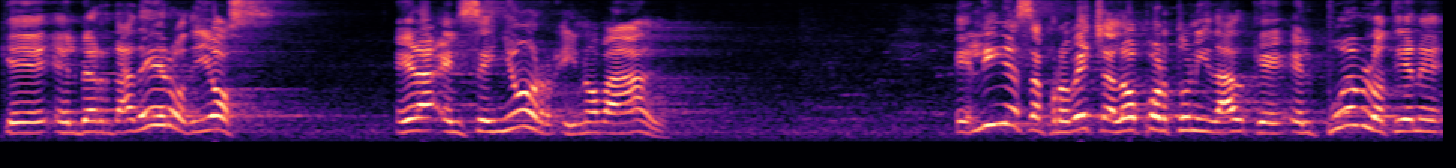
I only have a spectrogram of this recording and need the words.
que el verdadero Dios era el Señor y no Baal. Elías aprovecha la oportunidad que el pueblo tiene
